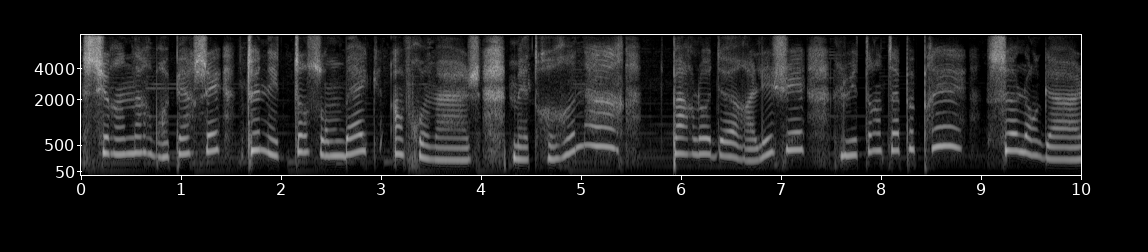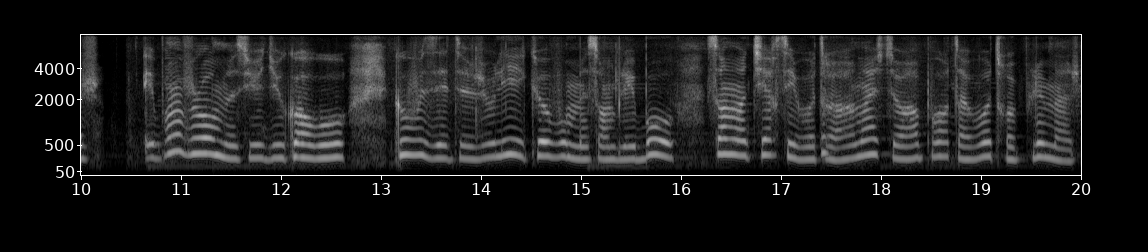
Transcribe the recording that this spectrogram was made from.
sur un arbre perché, tenait dans son bec un fromage. Maître Renard, par l'odeur allégée, lui tint à peu près ce langage. Et bonjour, monsieur du corbeau, que vous êtes joli et que vous me semblez beau. Sans mentir, si votre ramage se rapporte à votre plumage.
